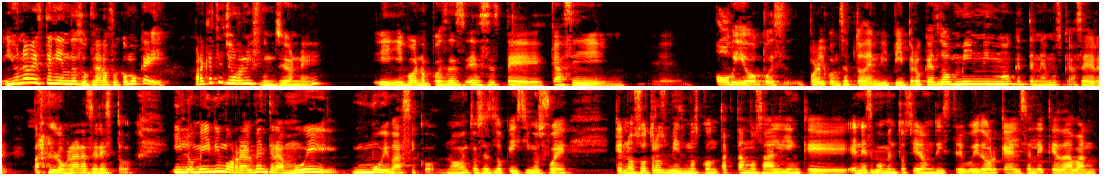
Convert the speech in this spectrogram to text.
Y una vez teniendo eso claro, fue como, ok, para que este journey funcione, y, bueno, pues es, es este casi eh, obvio, pues por el concepto de MVP, pero ¿qué es lo mínimo que tenemos que hacer para lograr hacer esto? Y lo mínimo realmente era muy, muy básico, ¿no? Entonces lo que hicimos fue que nosotros mismos contactamos a alguien que en ese momento sí era un distribuidor, que a él se le quedaban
